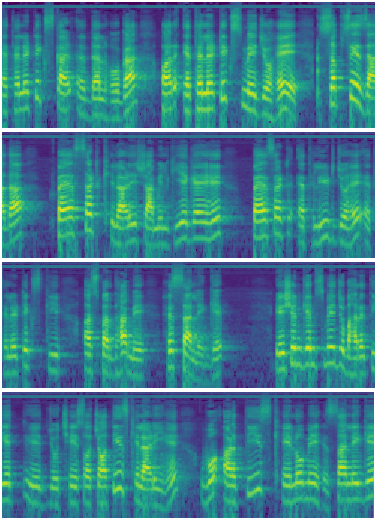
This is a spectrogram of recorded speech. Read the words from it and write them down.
एथलेटिक्स का दल होगा और एथलेटिक्स में जो है, सबसे ज़्यादा पैंसठ खिलाड़ी शामिल किए गए हैं। पैंसठ एथलीट जो है एथलेटिक्स की स्पर्धा में हिस्सा लेंगे। एशियन गेम्स में जो भारतीय जो 634 खिलाड़ी हैं, वो 38 खेलों में हिस्सा लेंगे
